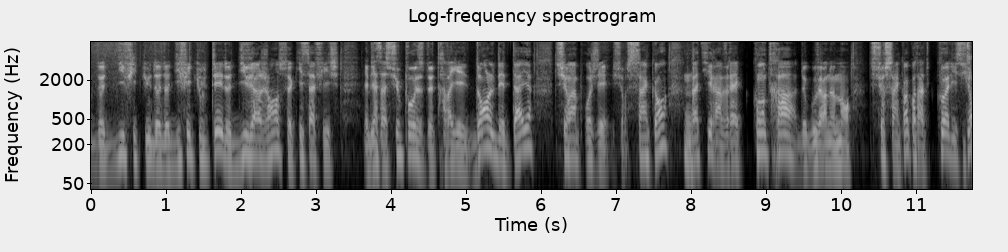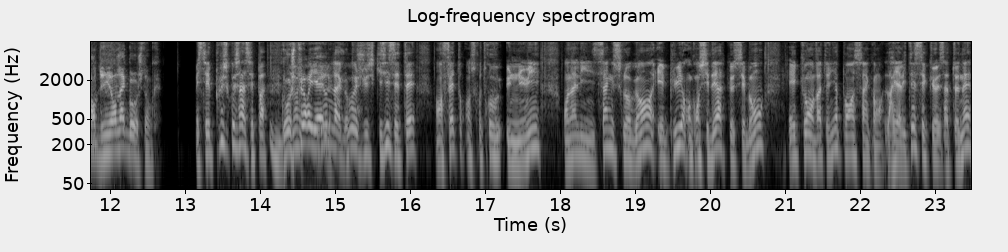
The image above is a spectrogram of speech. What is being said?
de, difficultés, de, de difficultés, de divergences qui s'affichent. Eh bien, ça suppose de travailler dans le détail sur un projet sur cinq ans, Mm. bâtir un vrai contrat de gouvernement sur cinq ans, contrat de Une coalition. sorte d'union de la gauche, donc. Mais c'est plus que ça, c'est pas gauche Non, plurielle. de la gauche jusqu'ici, c'était en fait, on se retrouve une nuit, on aligne cinq slogans et puis on considère que c'est bon et qu'on va tenir pendant cinq ans. La réalité, c'est que ça tenait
